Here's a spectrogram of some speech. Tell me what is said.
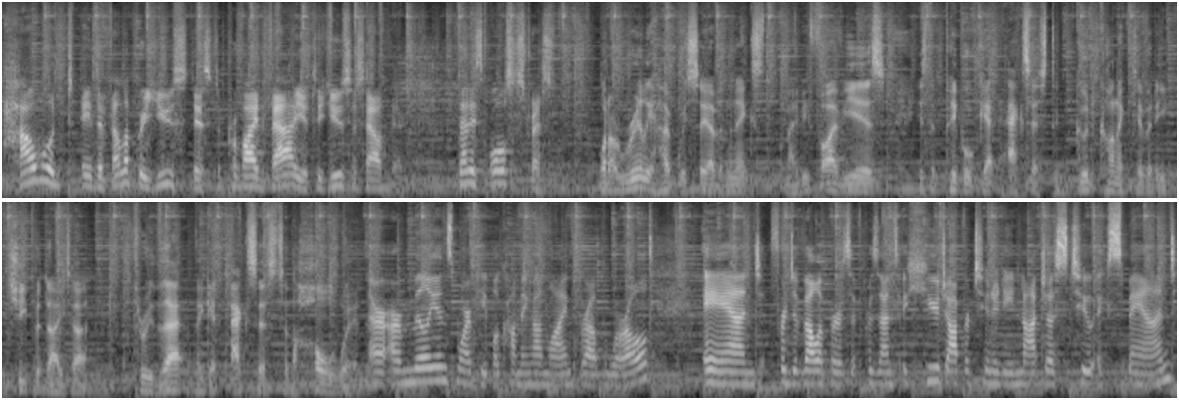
how would a developer use this to provide value to users out there. That is also stressful. What I really hope we see over the next maybe five years is that people get access to good connectivity, cheaper data. Through that, they get access to the whole web. There are millions more people coming online throughout the world. And for developers, it presents a huge opportunity not just to expand,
